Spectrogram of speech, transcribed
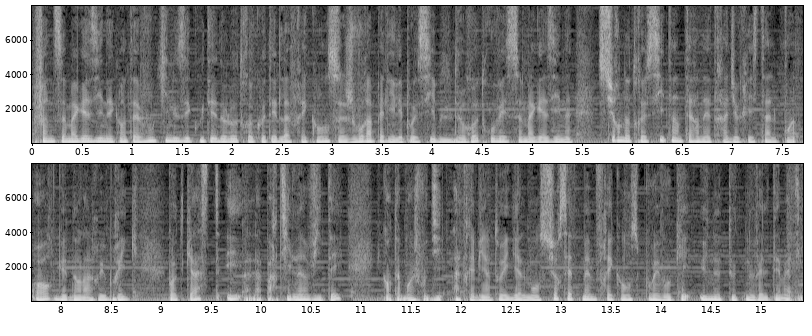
Fin de ce magazine et quant à vous qui nous écoutez de l'autre côté de la fréquence, je vous rappelle il est possible de retrouver ce magazine sur notre site internet radiocristal.org dans la rubrique podcast et à la partie l'invité. Quant à moi, je vous dis à très bientôt également sur cette même fréquence pour évoquer une toute nouvelle thématique.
